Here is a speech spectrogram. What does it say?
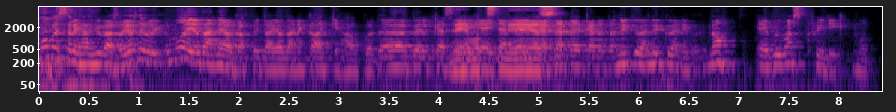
mun mielestä se oli ihan hyvä. Se, jos oli, lue jotain neokaffia tai jotain, niin kaikki haukkuu, että ää, pelkkää Niin, mut- selkeitä, niin, pelkkää jos- sitä, pelkkää tätä. Nykyään, nykyään, niin kuin, no, everyone's critic, mutta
